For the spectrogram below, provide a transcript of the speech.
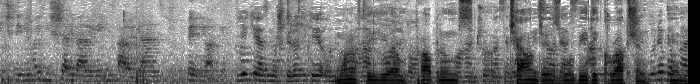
پیچیدگی های بیشتری برای این فرایند one of the um, problems, uh, challenges will be the corruption in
